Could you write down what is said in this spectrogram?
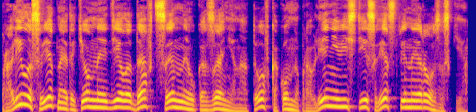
пролило свет на это темное дело, дав ценные указания на то, в каком направлении вести следственные розыски.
